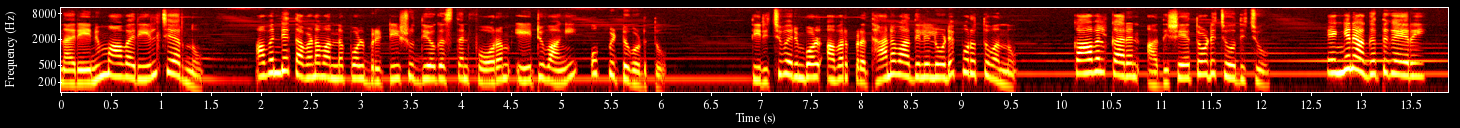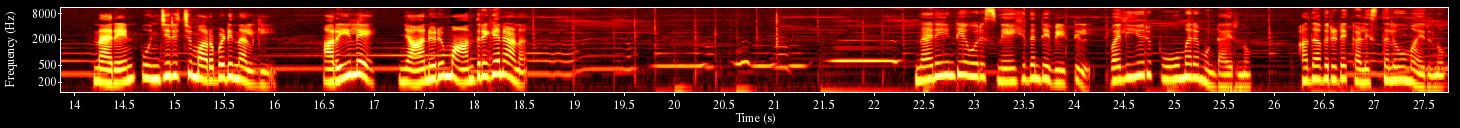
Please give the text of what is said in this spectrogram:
നരേനും ആ വരിയിൽ ചേർന്നു. അവന്റെ തവണ വന്നപ്പോൾ ബ്രിട്ടീഷ് ഉദ്യോഗസ്ഥൻ ഫോറം ഏറ്റുവാങ്ങി ഒപ്പിട്ടുകൊടുത്തു. തിരിച്ചു വരുമ്പോൾ അവർ പ്രധാന വാതിലിലൂടെ പുറത്തു വന്നു. കാവൽക്കാരൻ അതിശയത്തോടെ ചോദിച്ചു എങ്ങനെ അകത്ത് കയറി? നരേൻ പുഞ്ചിരിച്ചു മറുപടി നൽകി അറിയില്ലേ ഞാനൊരു മാന്ത്രികനാണ്. നരേന്റെ ഒരു സ്നേഹിതന്റെ വീട്ടിൽ വലിയൊരു പൂമരമുണ്ടായിരുന്നു. അതവരുടെ കളിസ്ഥലവുമായിരുന്നു.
